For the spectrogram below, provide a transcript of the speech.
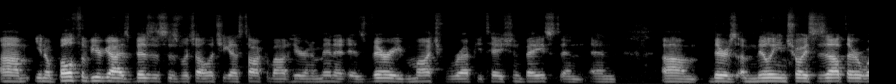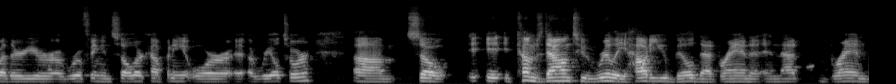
um, you know, both of your guys' businesses, which I'll let you guys talk about here in a minute, is very much reputation based, and and um, there's a million choices out there, whether you're a roofing and solar company or a, realtor. Um, so it, it, comes down to really how do you build that brand, and that brand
